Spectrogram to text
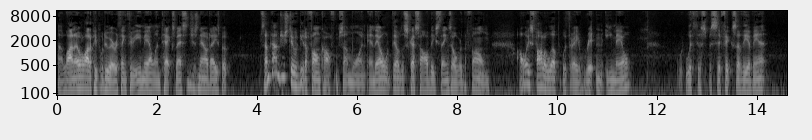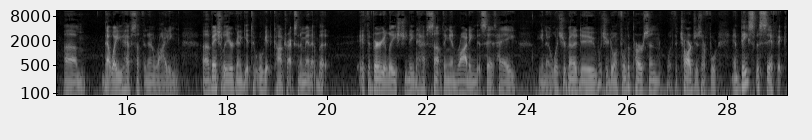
a lot, I know a lot of people do everything through email and text messages nowadays, but sometimes you still get a phone call from someone and they'll they'll discuss all these things over the phone. Always follow up with a written email with the specifics of the event. Um, that way, you have something in writing. Uh, eventually, you're going to get to we'll get to contracts in a minute, but at the very least, you need to have something in writing that says, "Hey." You know what you're going to do, what you're doing for the person, what the charges are for, and be specific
